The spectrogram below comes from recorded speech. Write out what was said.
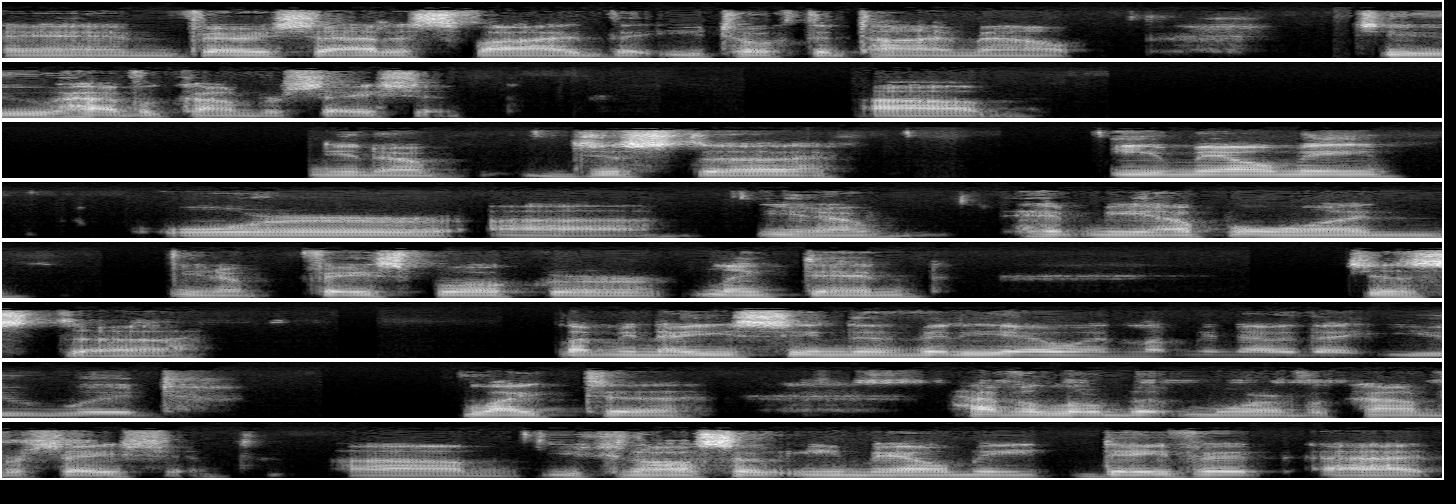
and very satisfied that you took the time out to have a conversation. Um, you know, just uh, email me or uh, you know hit me up on you know Facebook or LinkedIn. Just uh, let me know you've seen the video and let me know that you would like to have a little bit more of a conversation. Um, you can also email me, David at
